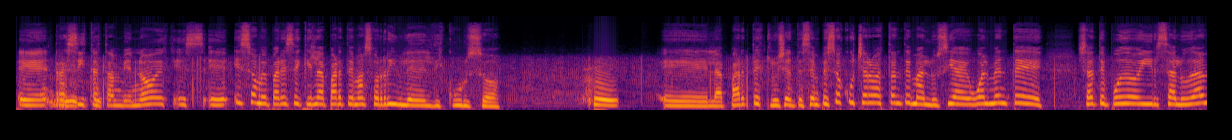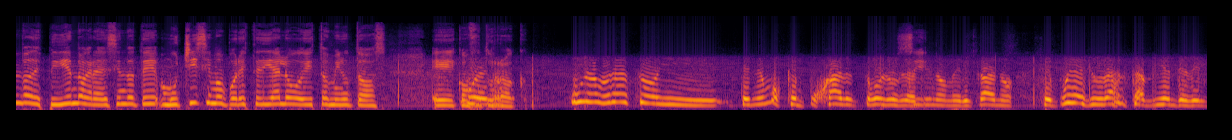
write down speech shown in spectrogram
eh, racistas también, ¿no? Es, eh, eso me parece que es la parte más horrible del discurso. Sí. Eh, la parte excluyente. Se empezó a escuchar bastante más, Lucía. Igualmente, ya te puedo ir saludando, despidiendo, agradeciéndote muchísimo por este diálogo y estos minutos con Futurock. Un abrazo y tenemos que empujar todos los latinoamericanos. Se puede ayudar también desde,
